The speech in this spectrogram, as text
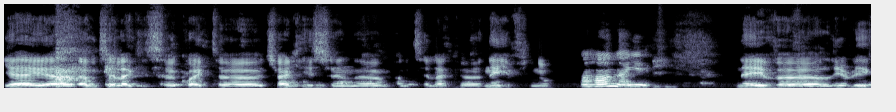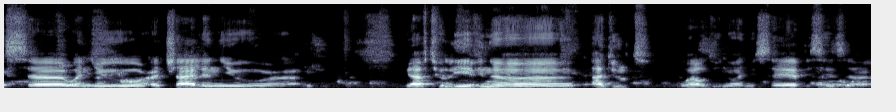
Yeah, yeah. I would say like it's uh, quite uh, childish and um, I would say like uh, naive, you know? Uh huh, naive. Naive uh, lyrics uh, when you are a child and you uh, you have to live in a adult world, you know, and you say this is uh,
